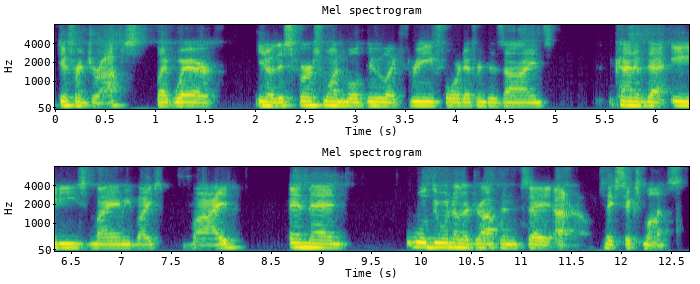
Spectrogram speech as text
different drops, like where you know this first one we'll do like three, four different designs, kind of that '80s Miami Vice vibe, and then we'll do another drop in say I don't know, say six months,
